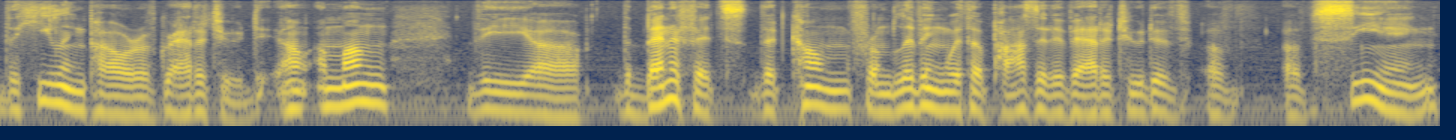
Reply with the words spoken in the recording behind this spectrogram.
the healing power of gratitude. Uh, among the uh, the benefits that come from living with a positive attitude of of, of seeing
